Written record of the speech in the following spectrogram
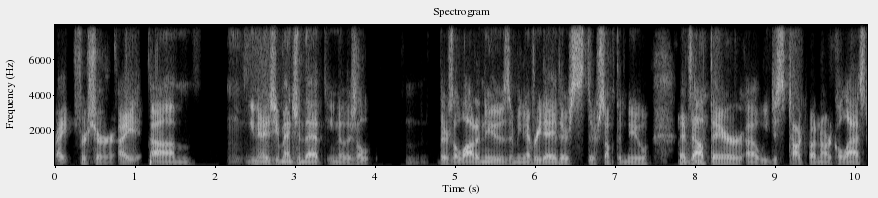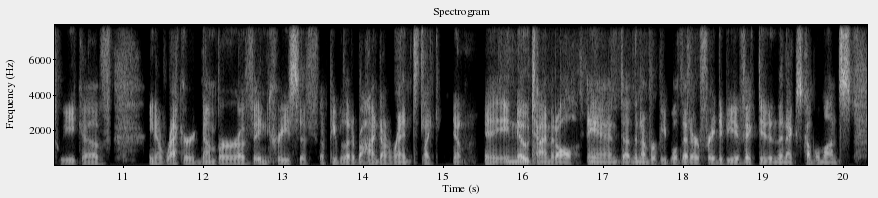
Right, for sure. I, um, you know, as you mentioned that, you know, there's a there's a lot of news. I mean, every day there's there's something new that's mm-hmm. out there. Uh, we just talked about an article last week of, you know, record number of increase of, of people that are behind on rent, like yep. in, in no time at all, and uh, the number of people that are afraid to be evicted in the next couple months,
